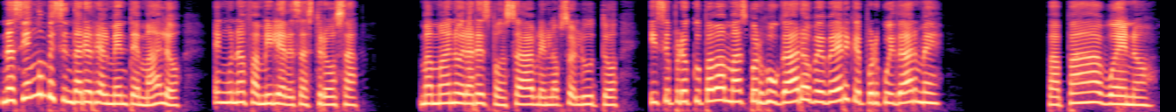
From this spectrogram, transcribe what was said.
nací en un vecindario realmente malo, en una familia desastrosa. Mamá no era responsable en lo absoluto y se preocupaba más por jugar o beber que por cuidarme. Papá, bueno,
